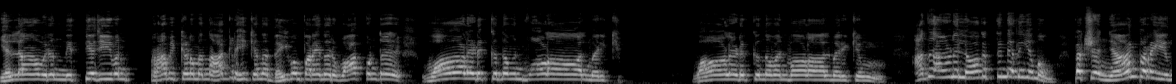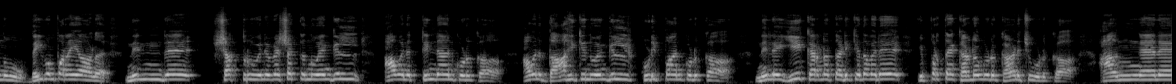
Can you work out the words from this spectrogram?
എല്ലാവരും നിത്യജീവൻ പ്രാപിക്കണമെന്ന് ആഗ്രഹിക്കുന്ന ദൈവം പറയുന്ന ഒരു വാക്കുണ്ട് വാളെടുക്കുന്നവൻ വാളാൽ മരിക്കും. വാളെടുക്കുന്നവൻ വാളാൽ മരിക്കും. അതാണ് ലോകത്തിന്റെ നിയമം. പക്ഷെ ഞാൻ പറയുന്നു ദൈവം പറയാണ് നിന്റെ ശത്രുവിന് വിശക്കുന്നുവെങ്കിൽ അവന് തിന്നാൻ കൊടുക്കുക അവന് ദാഹിക്കുന്നുവെങ്കിൽ കുടിപ്പാൻ കൊടുക്കുക നിന്നെ ഈ കർണത്തടിക്കുന്നവരെ ഇപ്പുറത്തെ കർണം കൂടി കാണിച്ചു കൊടുക്കുക അങ്ങനെ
